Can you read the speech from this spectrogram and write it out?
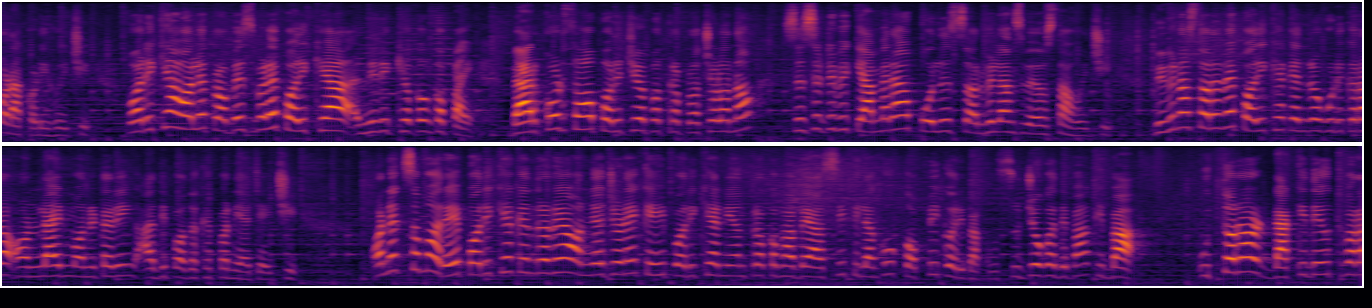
কড়াকড়ি হয়েছে পরীক্ষা হলে প্রবেশ বেড়ে পরীক্ষা নিরীক্ষক বারকোড সহ পরিচয়পত্র প্রচলন ସିସିଟିଭି କ୍ୟାମେରା ଓ ପୋଲିସ ସର୍ଭିଲାନ୍ସ ବ୍ୟବସ୍ଥା ହୋଇଛି ବିଭିନ୍ନ ସ୍ତରରେ ପରୀକ୍ଷା କେନ୍ଦ୍ରଗୁଡ଼ିକର ଅନ୍ଲାଇନ୍ ମନିଟରିଂ ଆଦି ପଦକ୍ଷେପ ନିଆଯାଇଛି ଅନେକ ସମୟରେ ପରୀକ୍ଷା କେନ୍ଦ୍ରରେ ଅନ୍ୟ ଜଣେ କେହି ପରୀକ୍ଷା ନିୟନ୍ତ୍ରକ ଭାବେ ଆସି ପିଲାଙ୍କୁ କପି କରିବାକୁ ସୁଯୋଗ ଦେବା କିମ୍ବା ଉତ୍ତର ଡାକି ଦେଉଥିବାର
